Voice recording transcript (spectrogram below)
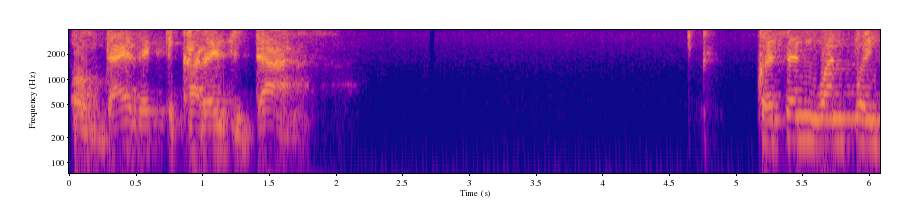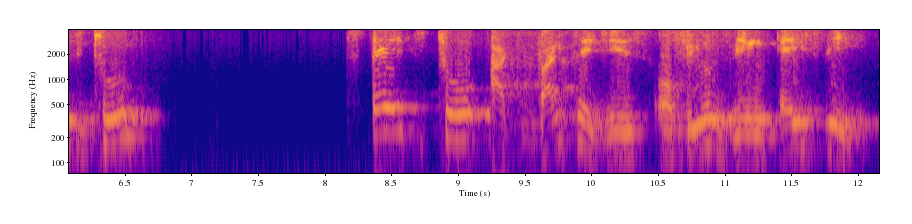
of direct current does. Question 1.2 State two advantages of using AC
